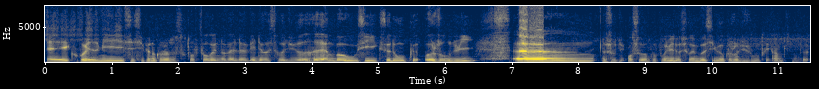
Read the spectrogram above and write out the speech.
coucou les amis, c'est Super, donc aujourd'hui on se retrouve pour une nouvelle vidéo sur du Rainbow Six, donc aujourd'hui, euh, aujourd'hui on se retrouve pour une vidéo sur Rainbow Six, donc aujourd'hui je vais vous montrer un petit peu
